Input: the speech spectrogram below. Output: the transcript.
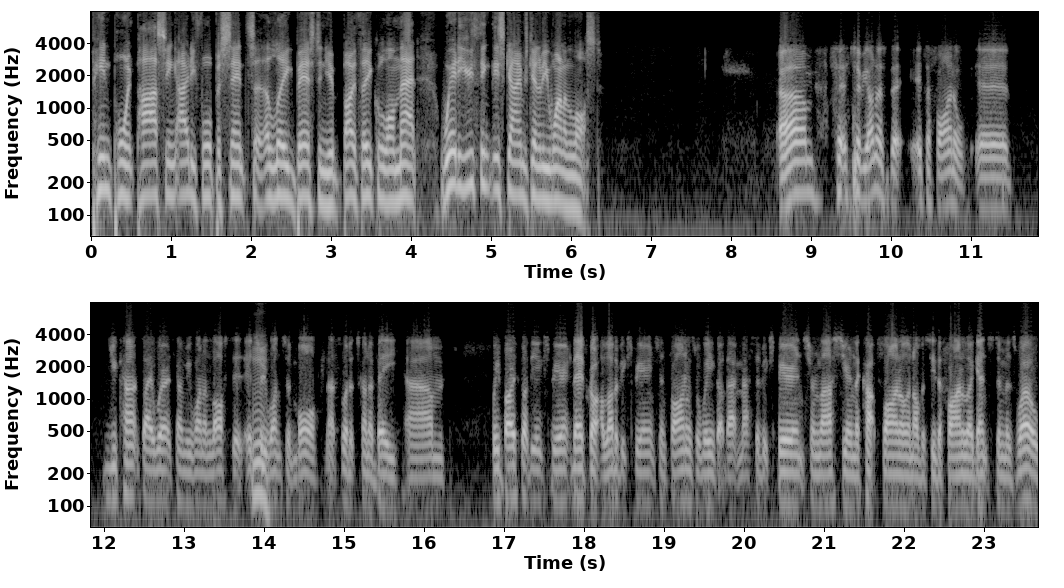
pinpoint passing, 84% a league best, and you're both equal on that. Where do you think this game's going to be won and lost? Um, to, to, be honest, it's a final. Uh, you can't say where it's going to be won and lost. It, it's mm. who wants it more. That's what it's going to be. Um, we both got the experience. They've got a lot of experience in finals, but we got that massive experience from last year in the cup final, and obviously the final against them as well,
